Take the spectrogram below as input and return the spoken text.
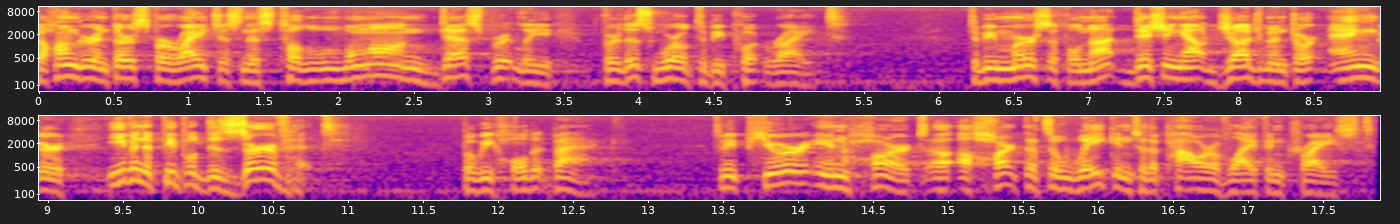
to hunger and thirst for righteousness, to long desperately for this world to be put right, to be merciful, not dishing out judgment or anger, even if people deserve it, but we hold it back. To be pure in heart, a, a heart that's awakened to the power of life in Christ.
